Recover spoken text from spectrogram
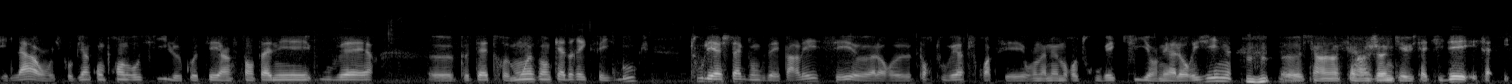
et là, on- il faut bien comprendre aussi le côté instantané, ouvert, peut-être moins encadré que Facebook. Tous les hashtags dont vous avez parlé, c'est alors porte ouverte. Je crois que c'est, on a même retrouvé qui en est à l'origine. Mhm. C'est un, jeune qui a eu cette idée et ça, et-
